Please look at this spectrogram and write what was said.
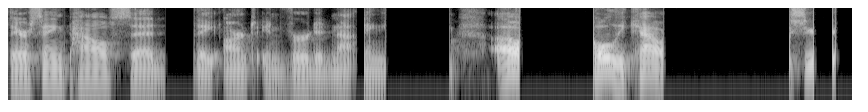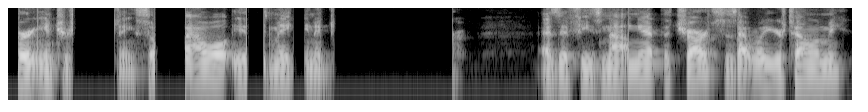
They're saying Powell said they aren't inverted, not saying. Oh, holy cow. Very interesting. So, Powell is making a as if he's not at the charts. Is that what you're telling me?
